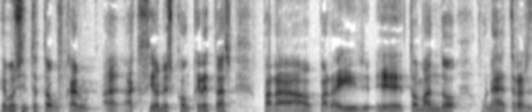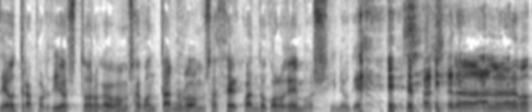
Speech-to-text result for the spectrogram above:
hemos intentado buscar acciones concretas recetas para, para ir eh, tomando una detrás de otra. Por Dios, todo lo que vamos a contar no lo vamos a hacer cuando colguemos, sino que va a ser a, lo largo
